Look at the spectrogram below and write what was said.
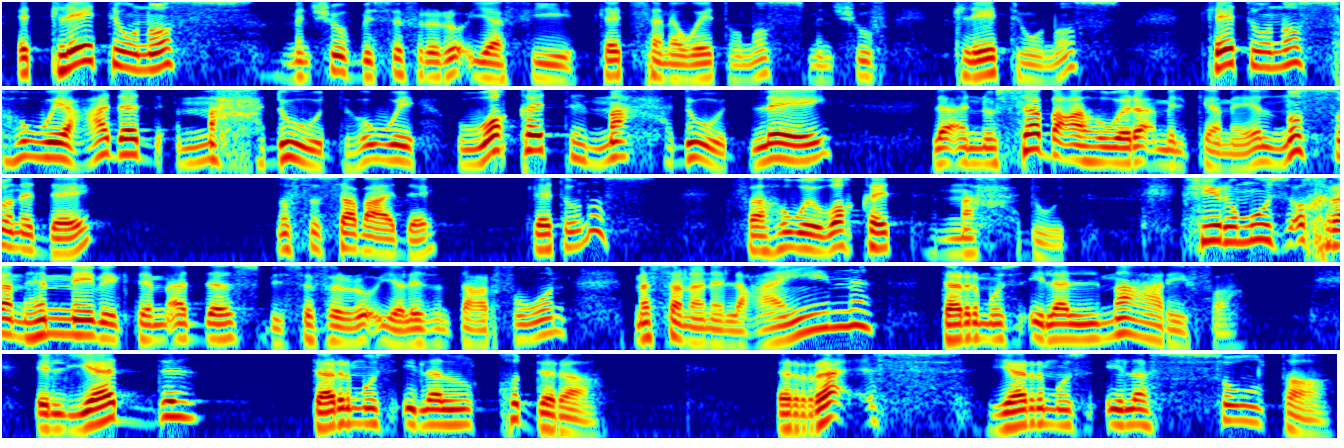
الثلاثة ونص بنشوف بسفر الرؤيا في ثلاث سنوات ونص بنشوف ثلاثة ونص ثلاثة ونص هو عدد محدود هو وقت محدود ليه؟ لأنه سبعة هو رقم الكمال نصهم قد إيه؟ نص السبعة قد؟ ثلاثة ونص فهو وقت محدود في رموز أخرى مهمة بالكتاب المقدس بسفر الرؤيا لازم تعرفون. مثلا العين ترمز إلى المعرفة اليد ترمز إلى القدرة الرأس يرمز إلى السلطة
